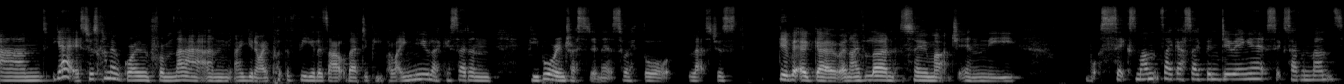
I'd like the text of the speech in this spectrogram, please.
and yeah, it's just kind of grown from there. And I, you know, I put the feelers out there to people I knew, like I said, and people were interested in it. So I thought, let's just give it a go. And I've learned so much in the what six months, I guess I've been doing it, six, seven months.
